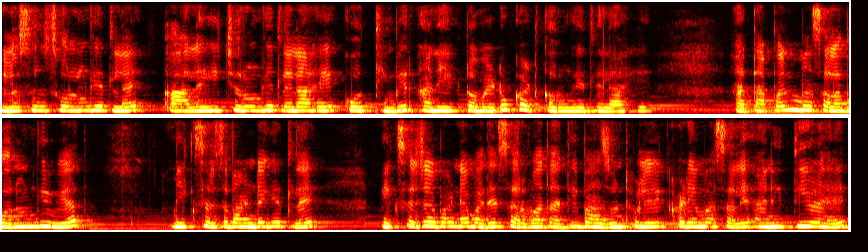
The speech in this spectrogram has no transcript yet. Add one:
लसूण सोलून घेतलं आहे आलंही चिरून घेतलेलं आहे. कोथिंबीर आणि एक टोमॅटो कट करून घेतलेला आहे. आता आपण मसाला बनवून घेऊयात. मिक्सरचं भांडं घेतलं आहे मिक्सरच्या भांड्यामध्ये सर्वात आधी भाजून ठेवलेले खडे मसाले आणि तीळ आहेत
